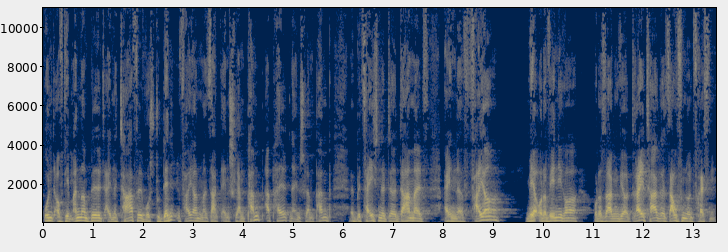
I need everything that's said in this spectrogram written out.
und auf dem anderen Bild eine Tafel, wo Studenten feiern. Man sagt ein Schlampamp abhalten. Ein Schlampamp äh, bezeichnete damals eine Feier, mehr oder weniger, oder sagen wir drei Tage saufen und fressen.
